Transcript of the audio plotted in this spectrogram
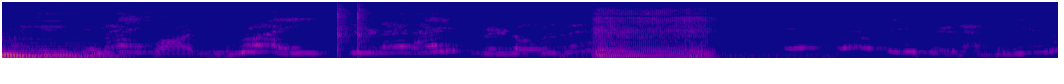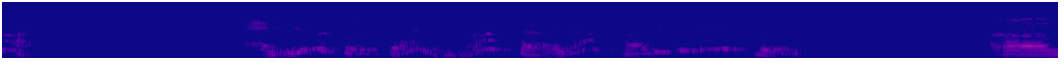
28 inch body. Right through that iceberg over there. it turned out to be a lock, And here's a fun fact rocks are a lot harder than icebergs. Um,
